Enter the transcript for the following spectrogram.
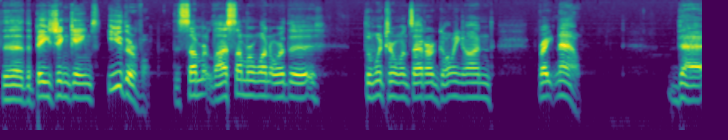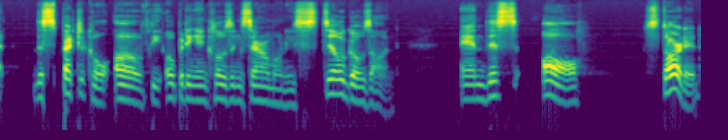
the the Beijing Games, either of them, the summer last summer one or the the winter ones that are going on right now, that the spectacle of the opening and closing ceremonies still goes on. And this all started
